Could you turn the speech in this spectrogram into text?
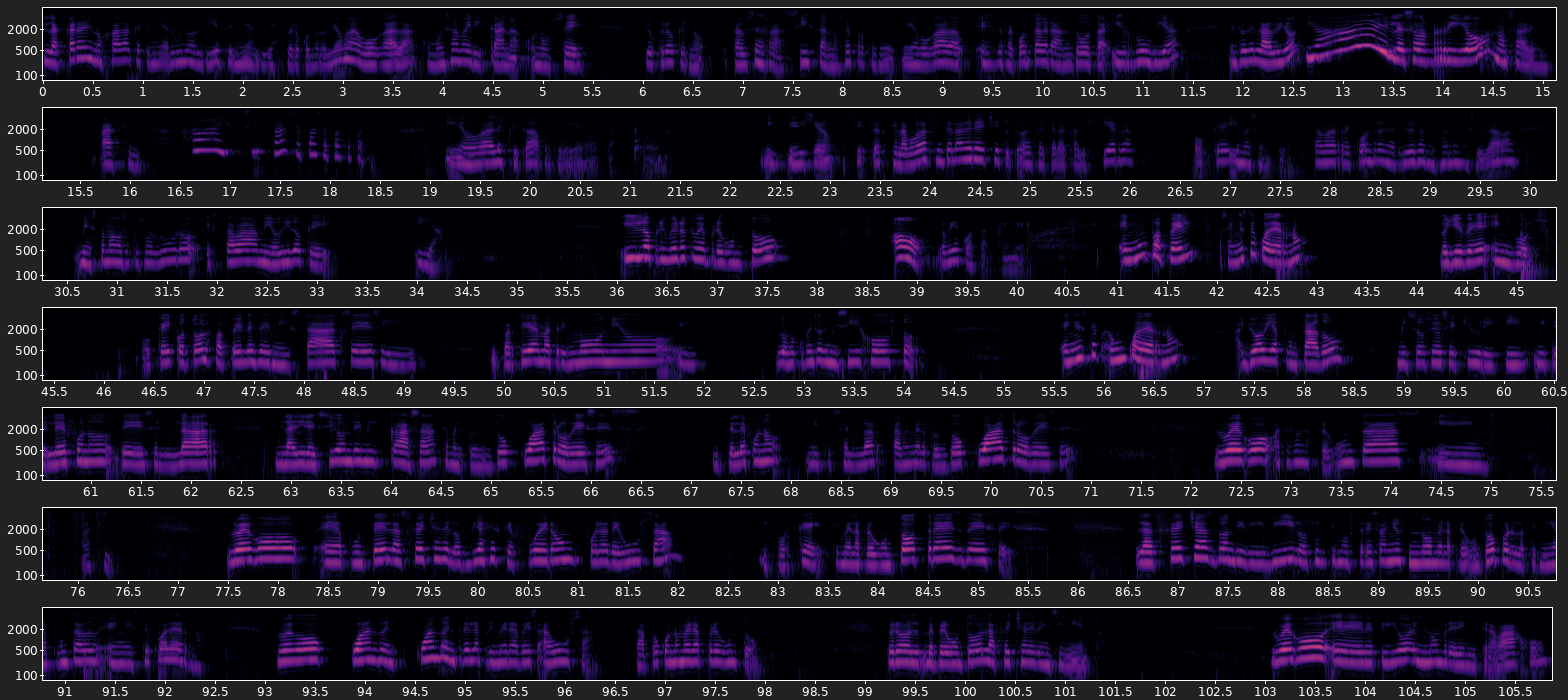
la cara de enojada que tenía de 1 al 10 tenía el 10, pero cuando lo vio mi abogada, como es americana, o no sé, yo creo que no, tal vez es racista, no sé, porque mi, abogada es reconta grandota y rubia, entonces la vio y ¡ay! le sonrió, no saben, así, ¡ay! Sí, pase, pase, pase, pase, pase. Y mi abogada le explicaba por qué había llegado tarde, bueno. Me, dijeron que la abogada siente a la derecha y tú te vas a sentar acá a la izquierda. Ok, yo me senté. Estaba recontra nerviosa, mis manos me sudaban, mi estómago se puso duro, estaba mi oído que... Y ya. Y lo primero que me preguntó... Oh, lo voy a contar primero. En un papel, o sea, en este cuaderno, lo llevé en mi bolso. ¿Ok? Con todos los papeles de mis taxes y mi partida de matrimonio y los documentos de mis hijos, todo. En este un cuaderno yo había apuntado mi social security, mi teléfono de celular, la dirección de mi casa, que me lo preguntó cuatro veces. Mi teléfono, mi celular también me lo preguntó cuatro veces. Luego, estas son las preguntas y aquí. Luego eh, apunté las fechas de los viajes que fueron fuera de USA ¿Y por qué? Que me la preguntó tres veces. Las fechas donde viví los últimos tres años no me la preguntó, pero lo tenía apuntado en este cuaderno. Luego, ¿cuándo, entré la primera vez a USA? Tampoco no me la preguntó, pero me preguntó la fecha de vencimiento. Luego eh, me pidió el nombre de mi trabajo,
